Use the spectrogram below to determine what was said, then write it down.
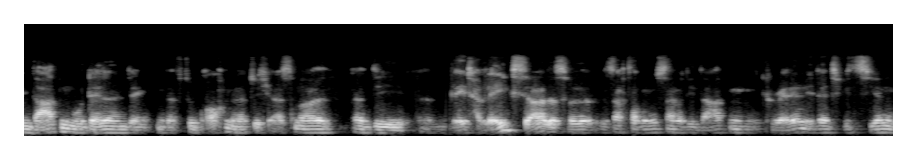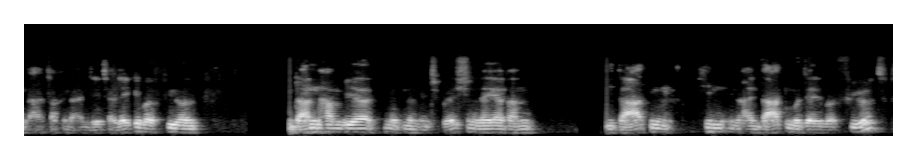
in Datenmodellen denken. Dazu brauchen wir natürlich erstmal äh, die äh, Data Lakes, ja, dass wir gesagt haben, wir müssen einfach die Datenquellen identifizieren und einfach in einen Data Lake überführen. Und dann haben wir mit einem Integration Layer dann die Daten hin in ein Datenmodell überführt.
